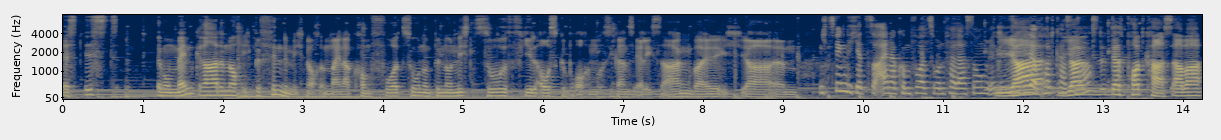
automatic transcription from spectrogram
Es ist im Moment gerade noch, ich befinde mich noch in meiner Komfortzone und bin noch nicht so viel ausgebrochen, muss ich ganz ehrlich sagen, weil ich ja. Ähm, ich zwinge dich jetzt zu einer Komfortzonenverlassung, indem ja, du wieder Podcast ja, machst. Ja, der Podcast, aber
